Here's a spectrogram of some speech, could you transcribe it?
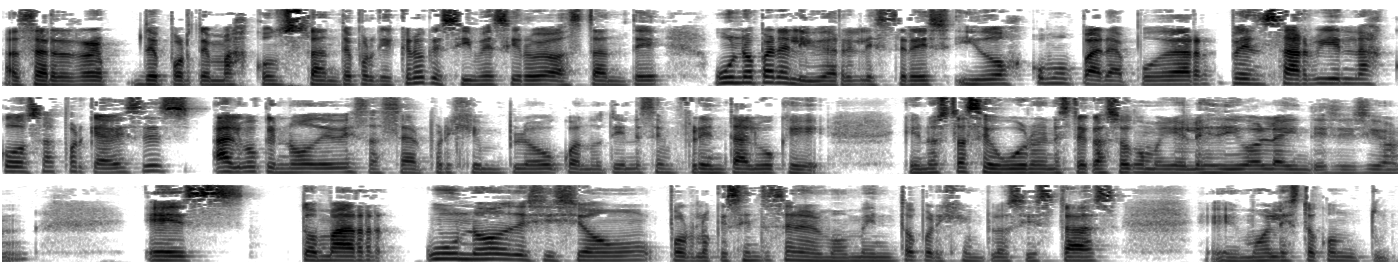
hacer deporte más constante porque creo que sí me sirve bastante, uno, para aliviar el estrés y dos, como para poder pensar bien las cosas porque a veces algo que no debes hacer, por ejemplo, cuando tienes enfrente algo que, que no estás seguro, en este caso, como yo les digo, la indecisión, es tomar uno decisión por lo que sientes en el momento, por ejemplo, si estás eh, molesto con tu,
